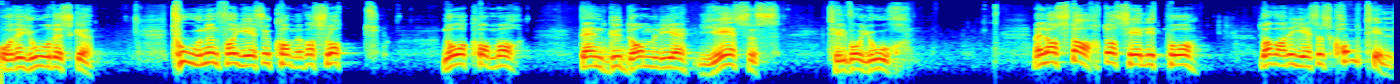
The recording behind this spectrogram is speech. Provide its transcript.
og det jordiske. Tonen for Jesu komme var slått. Nå kommer den guddommelige Jesus til vår jord. Men la oss starte og se litt på hva var det Jesus kom til.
